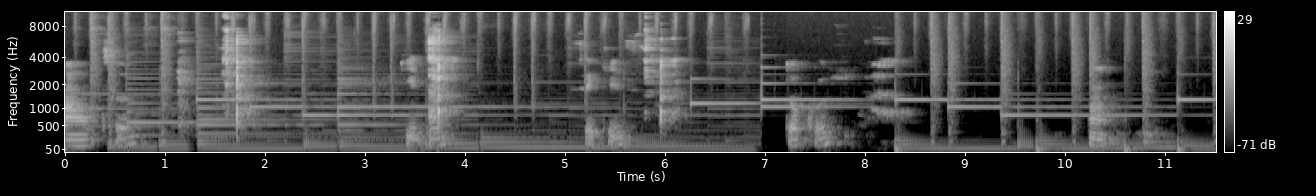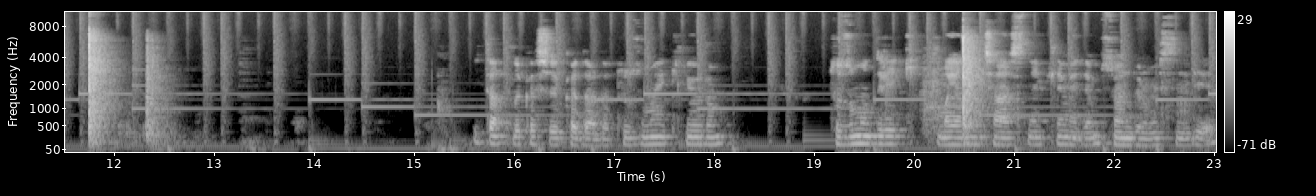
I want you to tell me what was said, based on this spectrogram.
6 tatlı kaşığı kadar da tuzumu ekliyorum. Tuzumu direkt mayanın içerisine eklemedim söndürmesin diye.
